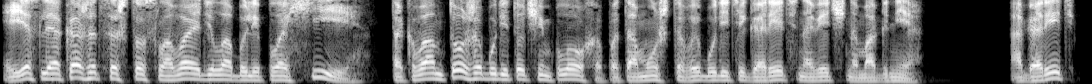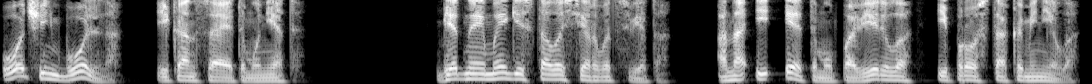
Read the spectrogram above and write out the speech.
И если окажется, что слова и дела были плохие, так вам тоже будет очень плохо, потому что вы будете гореть на вечном огне. А гореть очень больно, и конца этому нет. Бедная Мэгги стала серого цвета. Она и этому поверила и просто окаменела.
